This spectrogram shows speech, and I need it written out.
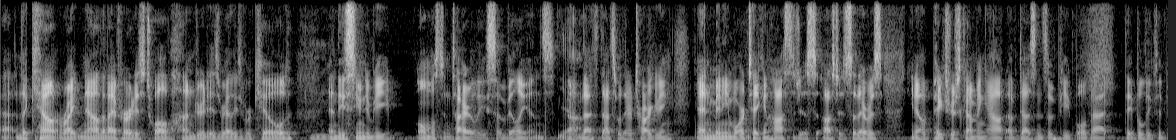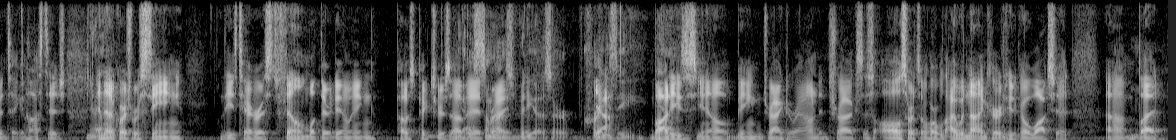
Uh, the count right now that I've heard is 1,200 Israelis were killed, Hmm. and these seem to be almost entirely civilians. Yeah. Um, that's that's what they're targeting, and many more taken hostages. Hostage. So there was you know pictures coming out of dozens of people that they believed had been taken hostage, and then of course we're seeing these terrorists film what they're doing, post pictures of Yeah, it. some right. of those videos are crazy. Bodies, you know, being dragged around in trucks. There's all sorts of horrible. I would not encourage you to go watch it, um, but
